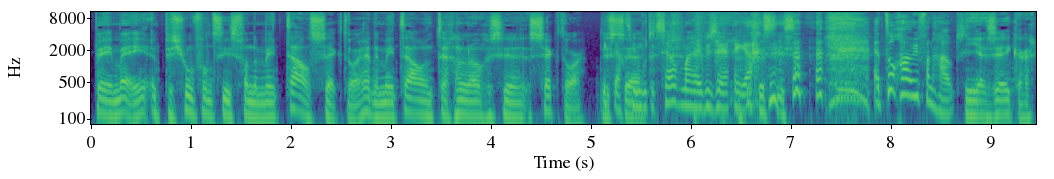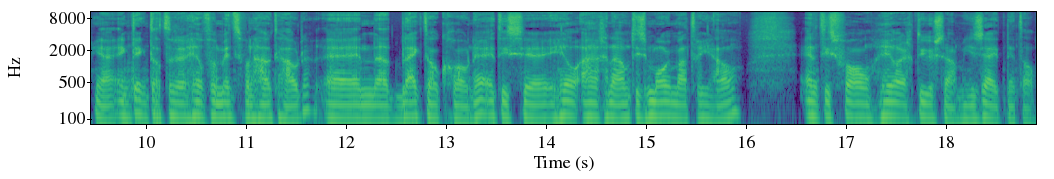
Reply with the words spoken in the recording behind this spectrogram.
PME een pensioenfonds is van de metaalsector. Hè, de metaal- en technologische sector. Dus, ik dacht, je uh, moet het zelf maar even zeggen. Ja. Precies. en toch hou je van hout? Jazeker, ja. Ik denk dat er heel veel mensen van hout houden. En dat blijkt ook gewoon. Hè. Het is uh, heel aangenaam, het is mooi materiaal. En het is vooral heel erg duurzaam. Je zei het net al.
